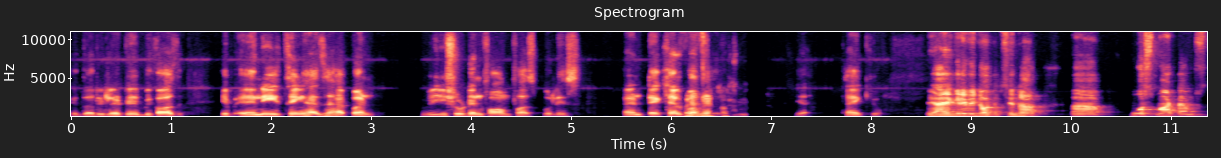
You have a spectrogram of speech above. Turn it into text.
The relative because if anything has happened, we should inform first police and take help of them. Yeah, thank you. Yeah, I agree with Dr. Sinha. Uh, postmortems,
